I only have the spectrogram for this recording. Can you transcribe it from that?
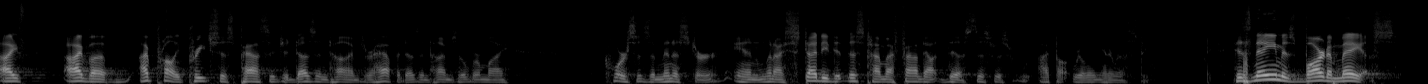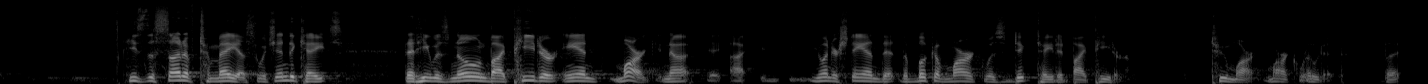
I, I've, uh, I've probably preached this passage a dozen times or half a dozen times over my course as a minister. And when I studied it this time, I found out this. This was, I thought, really interesting. His name is Bartimaeus. He's the son of Timaeus, which indicates that he was known by Peter and Mark. Now, I, you understand that the book of Mark was dictated by Peter to Mark. Mark wrote it, but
